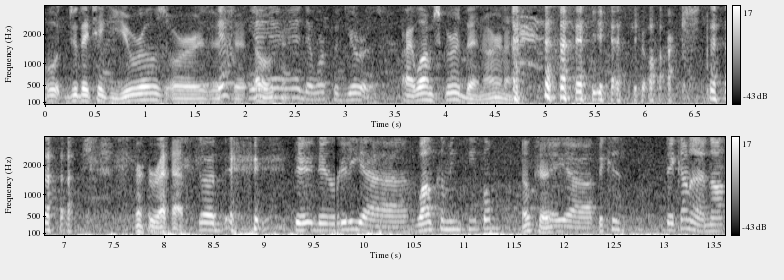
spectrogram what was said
well, do they take euros or is it? Yeah, uh, yeah, oh, yeah, okay. yeah. They work with euros. All right. Well, I'm screwed then, aren't I? yes, you are. Rats. so they're, they're really uh, welcoming people. Okay. They, uh, because they kind of not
